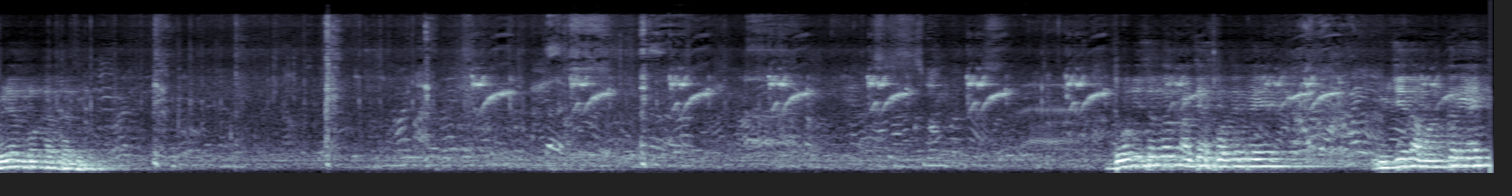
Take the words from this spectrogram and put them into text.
विराज गुंडांसाठी. दोन्ही संघ कालच्या स्पर्धेतले विजेता मानकरी आहेत.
